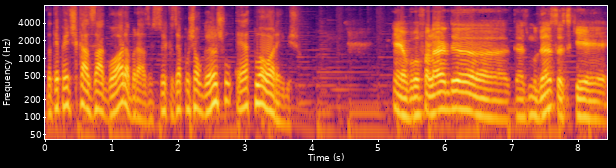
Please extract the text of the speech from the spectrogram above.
Dá até pra gente casar agora, Brasa. Se você quiser puxar o gancho, é a tua hora aí, bicho. É, eu vou falar das mudanças que,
